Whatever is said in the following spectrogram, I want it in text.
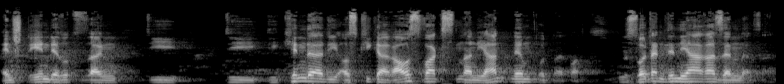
entstehen, der sozusagen die, die, die Kinder, die aus Kika rauswachsen, an die Hand nimmt und mein Gott. Und es sollte ein linearer Sender sein.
